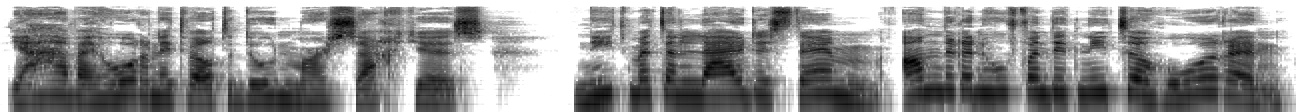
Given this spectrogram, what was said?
Ja, wij horen dit wel te doen, maar zachtjes. Niet met een luide stem. Anderen hoeven dit niet te horen.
